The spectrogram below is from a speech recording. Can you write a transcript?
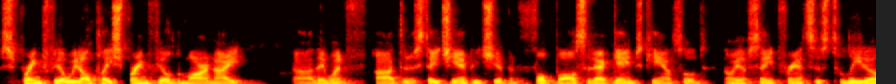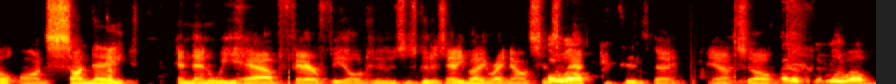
Springfield, we don't play Springfield tomorrow night. Uh, they went uh, to the state championship in football, so that game's canceled. And we have St. Francis Toledo on Sunday, and then we have Fairfield, who's as good as anybody right now in Cincinnati well. Tuesday. Yeah, so that really well.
